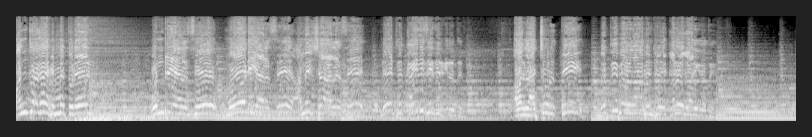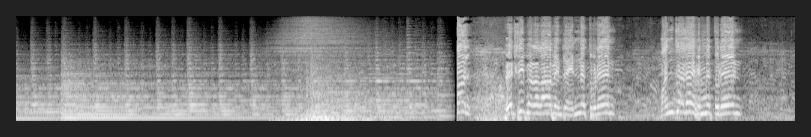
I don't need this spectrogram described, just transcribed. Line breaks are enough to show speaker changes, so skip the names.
வஞ்சக எண்ணத்துடன் ஒன்றிய அரசு மோடி அரசு அமித்ஷா அரசு நேற்று கைது செய்திருக்கிறது. அவர்களை அச்சுறுத்தி வெற்றி பெறலாம் என்று கனவு காணுகிறது. வெற்றி பெறலாம் என்ற எண்ணத்துடன் வஞ்சக எண்ணத்துடன்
